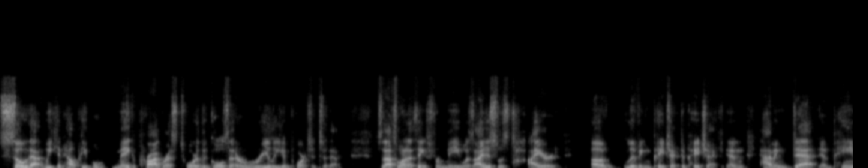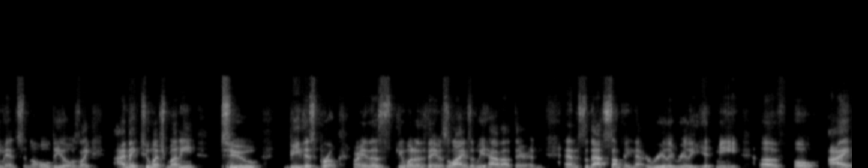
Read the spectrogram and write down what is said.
so that we can help people make progress toward the goals that are really important to them. So that's one of the things for me was I just was tired of living paycheck to paycheck and having debt and payments and the whole deal. Was like I make too much money to be this broke right? And that's one of the famous lines that we have out there. And and so that's something that really really hit me of oh i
